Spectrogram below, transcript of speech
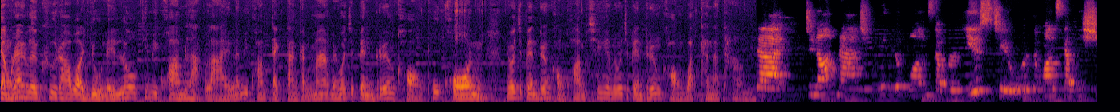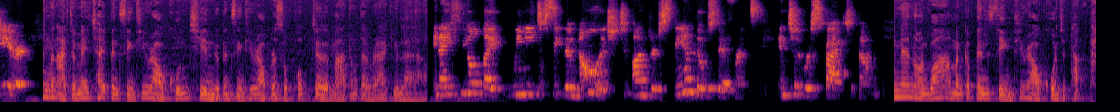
อย่างแรกเลยคือเราอะอยู่ในโลกที่มีความหลากหลาย และมีความแตกต่างกันมาก ไม่ว่าจะเป็นเรื่องของผู้คน ไม่ว่าจะเป็นเรื่องของความเชื่อ ไม่ว่าจะเป็นเรื่องของวัฒนธรรม that do not match with the ones that we're used to or the ones that we share. ซึ่งมันอาจจะไม่ใช่เป็นสิ่งที่เราคุ้นชิน หรือเป็นสิ่งที่เราประสบพบเจอมาตั้งแต่แรกอยู่แล้ว And I feel like we need to seek the knowledge to understand those differences and to respect them. แน่นอนว่ามันก็เป็นสิ่งที่เราควรจะทำท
